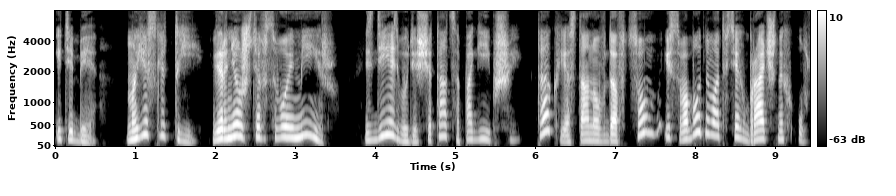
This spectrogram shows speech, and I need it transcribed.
и тебе. Но если ты вернешься в свой мир, здесь будешь считаться погибшей. Так я стану вдовцом и свободным от всех брачных уз.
